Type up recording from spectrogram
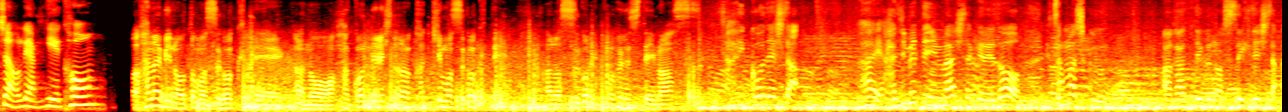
照亮夜空。花火の音もすごくて、あの運んでる人の活気もすごくて、あのすごい興奮しています。最高でした。はい、初めて見ましたけれど、勇ましく上がっていくの素敵でした。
